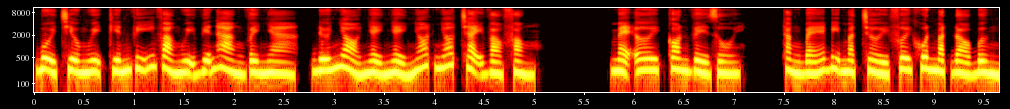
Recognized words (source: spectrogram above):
Buổi chiều ngụy Kiến Vĩ và ngụy Viễn Hàng về nhà, đứa nhỏ nhảy nhảy nhót nhót chạy vào phòng. Mẹ ơi, con về rồi. Thằng bé bị mặt trời phơi khuôn mặt đỏ bừng,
